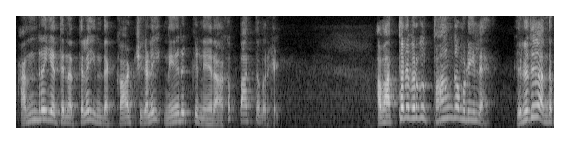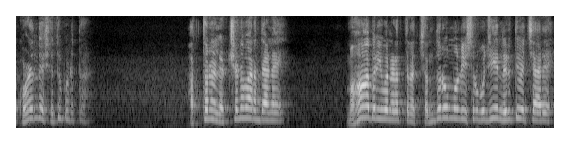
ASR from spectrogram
அன்றைய தினத்தில் இந்த காட்சிகளை நேருக்கு நேராக பார்த்தவர்கள். அவள் அத்தனை பேருக்கும் தாங்க முடியல. என்னது? அந்த குழந்தை செதுப்படுத்தா அத்தனை லட்சணமாக இருந்தாளே. மகாபெரிவ நடத்தின சந்திரமுனீஸ்வர பூஜையை நிறுத்தி வச்சாரே.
